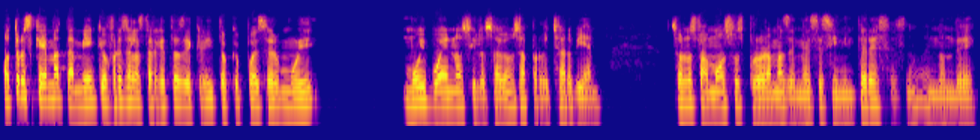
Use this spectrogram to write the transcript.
Otro esquema también que ofrecen las tarjetas de crédito que puede ser muy, muy bueno si lo sabemos aprovechar bien, son los famosos programas de meses sin intereses, ¿no? en donde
